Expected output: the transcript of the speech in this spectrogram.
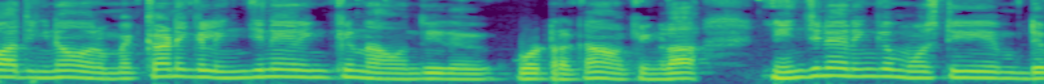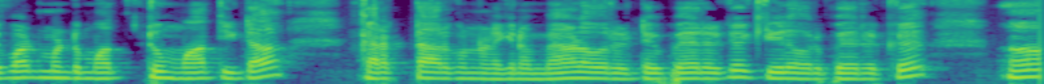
பார்த்தீங்கன்னா ஒரு மெக்கானிக்கல் இன்ஜினியரிங்க்கு நான் வந்து இது போட்டிருக்கேன் ஓகேங்களா இன்ஜினியரிங்கு மோஸ்ட்லி டிபார்ட்மெண்ட் மட்டும் மாற்றிட்டா கரெக்டாக இருக்கும்னு நினைக்கிறேன். மேலே ஒரு பேர் இருக்குது கீழே ஒரு பேர் இருக்குது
